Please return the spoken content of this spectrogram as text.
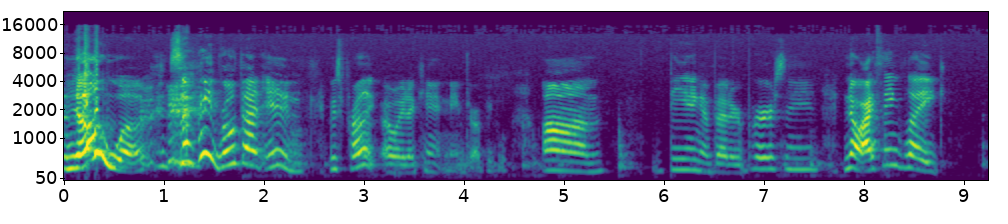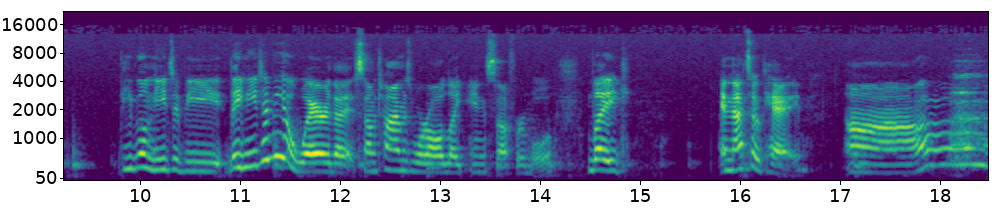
one? No! Somebody wrote that in. It was probably. Oh, wait, I can't name drop people. Um, being a better person. No, I think, like, people need to be. They need to be aware that sometimes we're all, like, insufferable. Like, and that's okay. Um,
